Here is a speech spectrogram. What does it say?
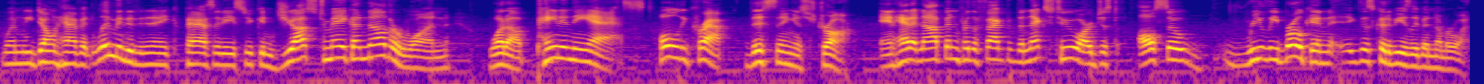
when we don't have it limited in any capacity so you can just make another one. What a pain in the ass. Holy crap, this thing is strong. And had it not been for the fact that the next two are just also really broken, this could have easily been number one.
